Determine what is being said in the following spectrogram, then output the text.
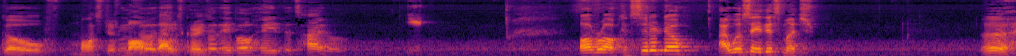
go monsters Even ball. That they- was crazy. They both hated the title. Yeah. Overall considered, though, I will say this much. Uh,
